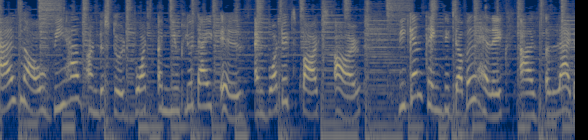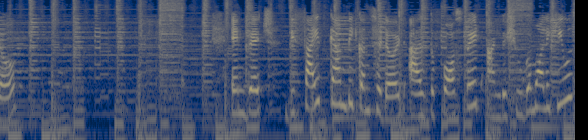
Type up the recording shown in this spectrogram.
As now we have understood what a nucleotide is and what its parts are, we can think the double helix as a ladder in which the sides can be considered as the phosphate and the sugar molecules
